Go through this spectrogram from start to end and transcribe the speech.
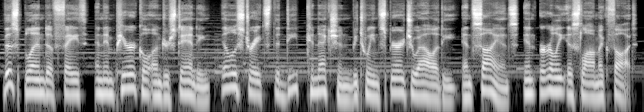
This blend of faith and empirical understanding illustrates the deep connection between spirituality and science in early Islamic thought.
